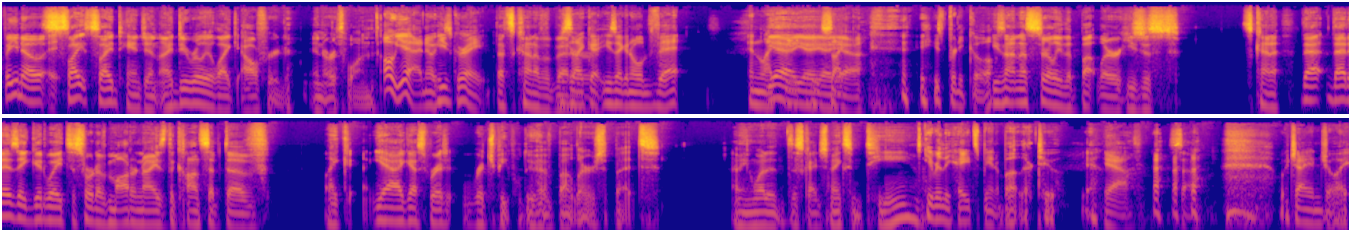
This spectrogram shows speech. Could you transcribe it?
but you know, slight side tangent. I do really like Alfred in Earth One. oh yeah, no, he's great. That's kind of a better. He's like a, he's like an old vet, and like yeah, he- yeah, he's yeah, like, yeah. he's pretty cool. he's not necessarily the butler he's just it's kind of that that is a good way to sort of modernize the concept of like yeah i guess rich, rich people do have butlers but i mean what did this guy just make some tea he really hates being a butler too. Yeah. yeah so which I enjoy.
